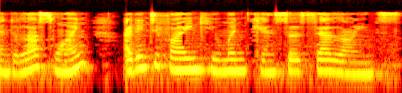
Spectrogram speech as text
and the last one, identifying human cancer cell lines.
